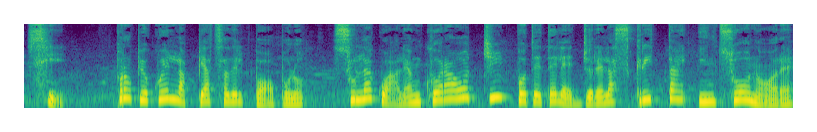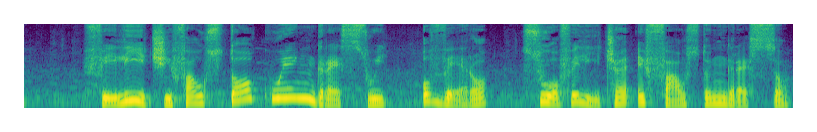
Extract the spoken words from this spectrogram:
Sì, proprio quella a Piazza del Popolo, sulla quale ancora oggi potete leggere la scritta in suo onore. Felici Faustoque ingressui, ovvero suo felice e Fausto ingresso.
